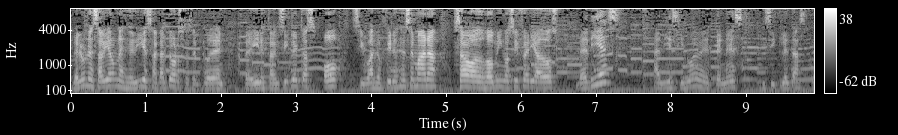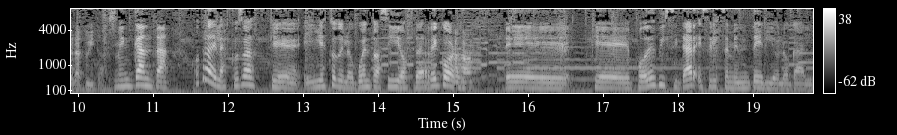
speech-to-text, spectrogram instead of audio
De lunes a viernes de 10 a 14 se pueden pedir estas bicicletas o, si vas los fines de semana, sábados, domingos y feriados, de 10 a 19 tenés bicicletas gratuitas. Me encanta. Otra de las cosas que, y esto te lo cuento así off the record, eh, que podés visitar es el cementerio local.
